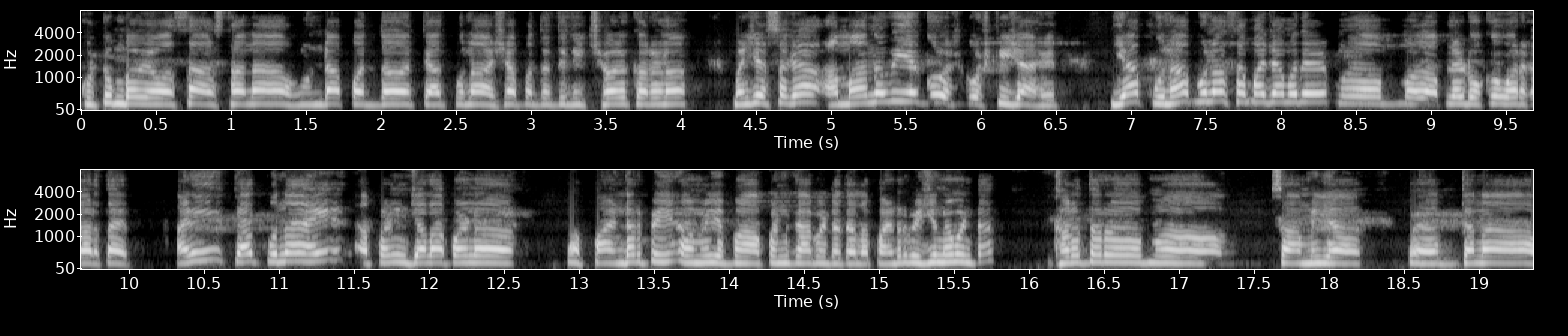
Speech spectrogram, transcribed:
कुटुंब व्यवस्था असताना हुंडा पद्धत त्यात पुन्हा अशा पद्धतीने छळ करणं म्हणजे सगळ्या अमानवीय गोष्टी ज्या आहेत या पुन्हा पुन्हा समाजामध्ये आपलं डोकं वर काढतायत. आणि त्यात पुन्हा हे आपण ज्याला आपण पांढरपे म्हणजे आपण काय म्हणतात त्याला पांढरपेशी न म्हणता खरं तर म्हणजे त्यांना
